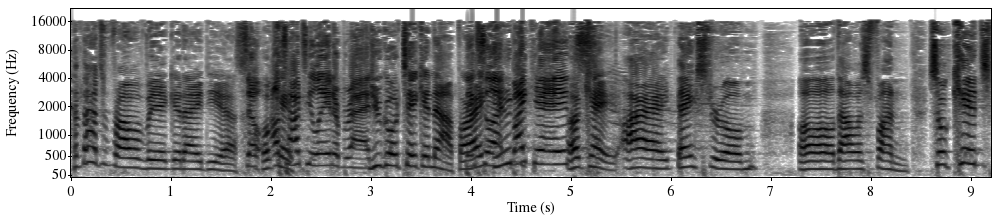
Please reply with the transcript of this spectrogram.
That's probably a good idea. So I'll talk to you later, Brad. You go take a nap, all right? Thanks a lot. Bye, kids. Okay, all right. Thanks, Jerome. Oh, that was fun. So, kids,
